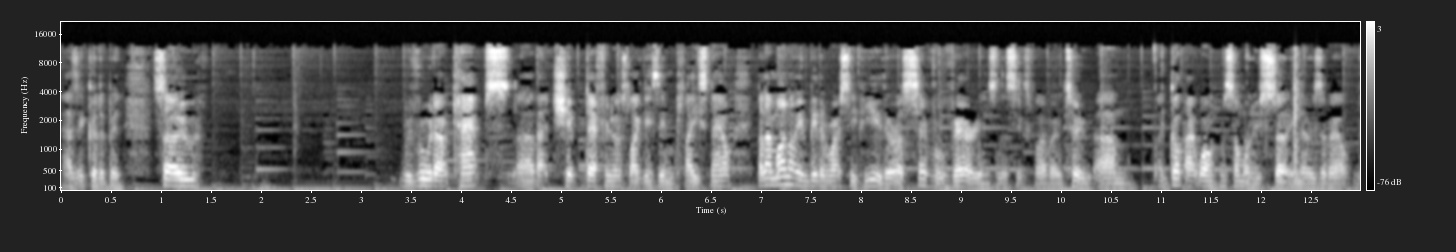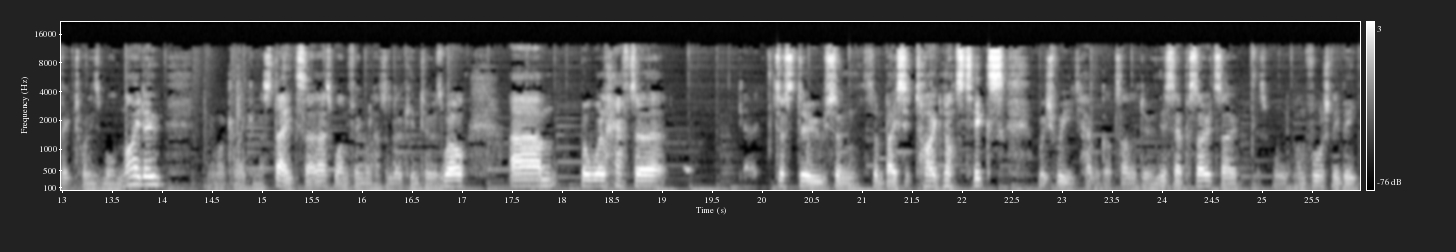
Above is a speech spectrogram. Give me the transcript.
as it could have been. So we've ruled out caps. Uh, that chip definitely looks like it's in place now, but that might not even be the right CPU. There are several variants of the 6502. Um, I got that one from someone who certainly knows about VIC-20s more than I do. Anyone can make a mistake, so that's one thing we'll have to look into as well. Um, but we'll have to just do some, some basic diagnostics, which we haven't got time to do in this episode, so this will unfortunately be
